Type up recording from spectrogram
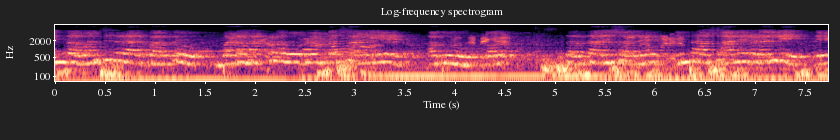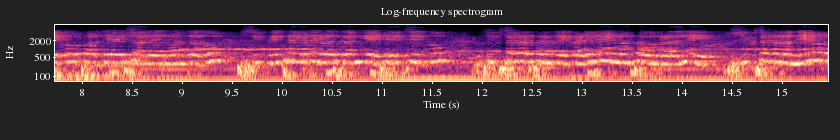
ವಿದ್ಯೆಯಿಂದ ವಂಚಿತರಾಗಬಾರದು ಬಡ ಮಕ್ಕಳು ಹೋಗುವಂತ ಶಾಲೆಯೇ ಅದು ಸರ್ಕಾರಿ ಶಾಲೆ. ಇಂತಹ ಶಾಲೆಗಳಲ್ಲಿ ಏಕೋಪಾಧ್ಯಾಯ ಶಾಲೆ ಇರುವಂತದ್ದು ವಿದ್ಯಾರ್ಥಿಗಳ ಸಂಖ್ಯೆ ಹೆಚ್ಚಿದ್ದು ಶಿಕ್ಷಕರ ಸಂಖ್ಯೆ ಕಡಿಮೆ ಇರುವಂತಹವುಗಳಲ್ಲಿ ಶಿಕ್ಷಕರ ನೇಮಕ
